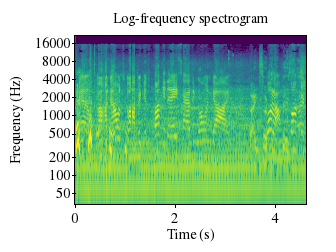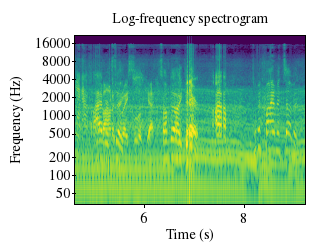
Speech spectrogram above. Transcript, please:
oh god, now it's gone because fucking Ace had to go and die. Thanks What open a for business. fucking ass. Five Found or a crate six. full of. Something like There. that. Uh, between five and seven, maybe.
